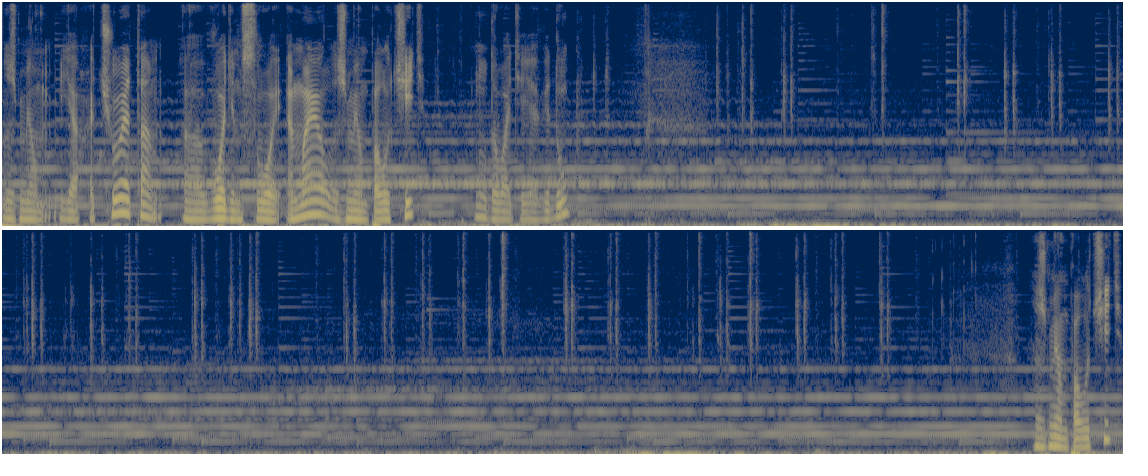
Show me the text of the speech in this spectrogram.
Жмем «Я хочу это». Вводим свой email, жмем «Получить». Ну, давайте я введу. Жмем «Получить».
